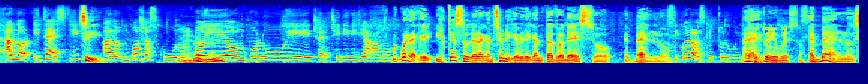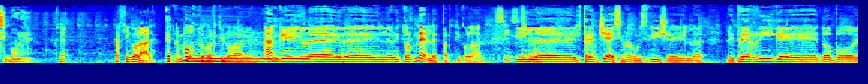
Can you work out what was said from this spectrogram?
Allora, i testi? Sì. Allora, un po' ciascuno, un po' io, un po' lui, cioè ci dividiamo. Ma guarda che il testo della canzone che avete cantato adesso è bello. Sì, quello l'ha scritto lui. Eh, scritto io questo. È bello, Simone. Particolare. È molto particolare. Anche il, il- il ritornello è particolare. Sì, sì, il, sì. il tredicesimo, come si dice, il- le tre righe dopo,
